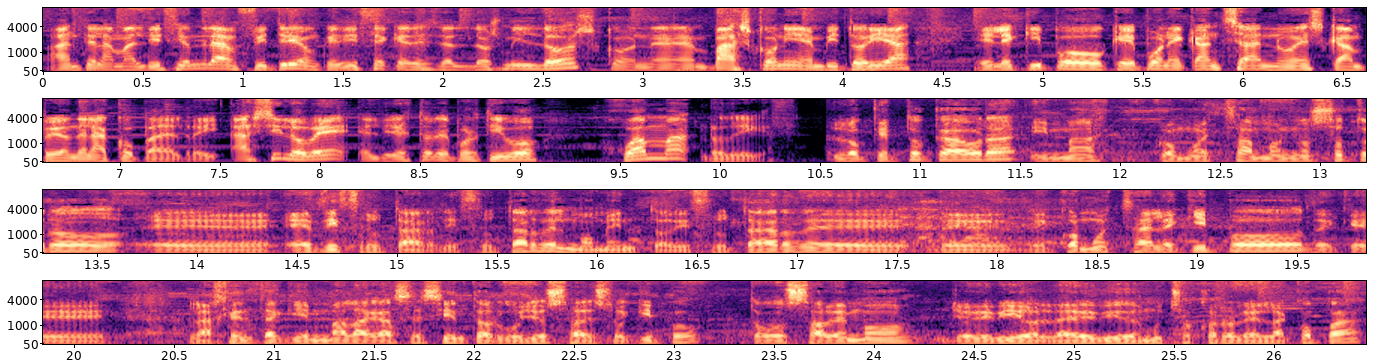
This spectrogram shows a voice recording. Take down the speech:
ante la maldición del anfitrión que dice que desde el 2002 con Basconia en Vitoria el equipo que pone cancha no es campeón de la Copa del Rey. Así lo ve el director deportivo Juanma Rodríguez. Lo que toca ahora, y más como estamos nosotros, eh, es disfrutar, disfrutar del momento, disfrutar de, cómo está el equipo, de que la gente aquí en Málaga se sienta orgullosa de su equipo. Todos sabemos, yo he vivido, la he vivido en muchos coroles en la Copa,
